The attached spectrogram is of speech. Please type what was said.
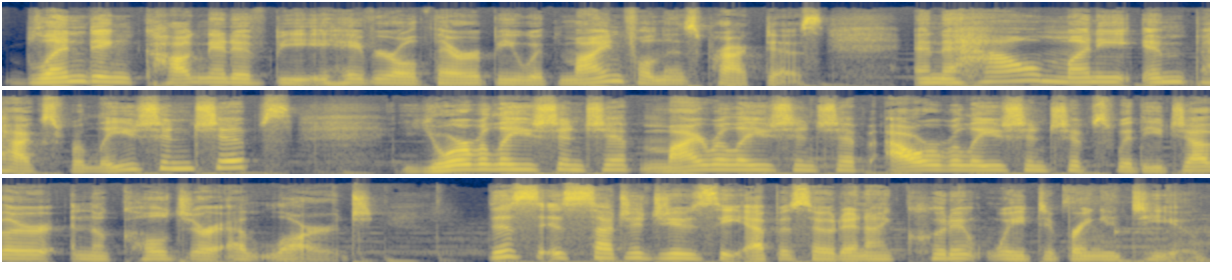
blending cognitive behavioral therapy with mindfulness practice, and how money impacts relationships your relationship, my relationship, our relationships with each other, and the culture at large. This is such a juicy episode, and I couldn't wait to bring it to you.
